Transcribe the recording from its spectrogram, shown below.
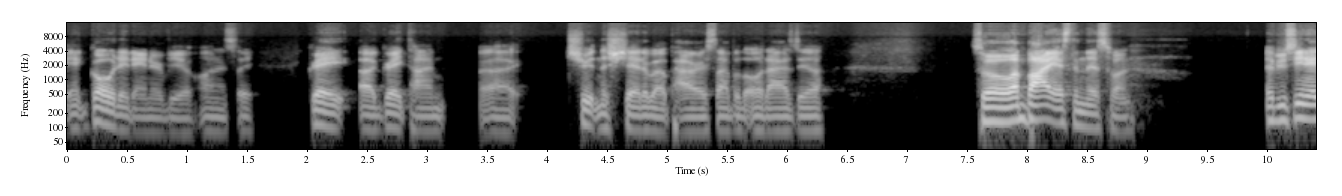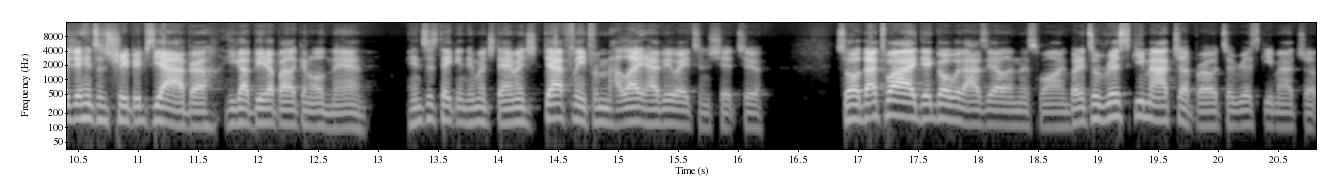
eh, goaded interview. Honestly, great, uh, great time uh, shooting the shit about power slap with old Aziel. So I'm biased in this one. Have you seen AJ Hinson street beeps? Yeah, bro. He got beat up by like an old man. Hinson's taking too much damage, definitely from light heavyweights and shit too. So that's why I did go with Aziel in this one. But it's a risky matchup, bro. It's a risky matchup.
